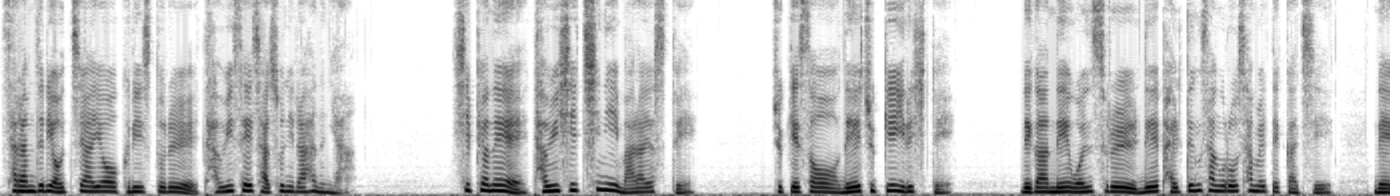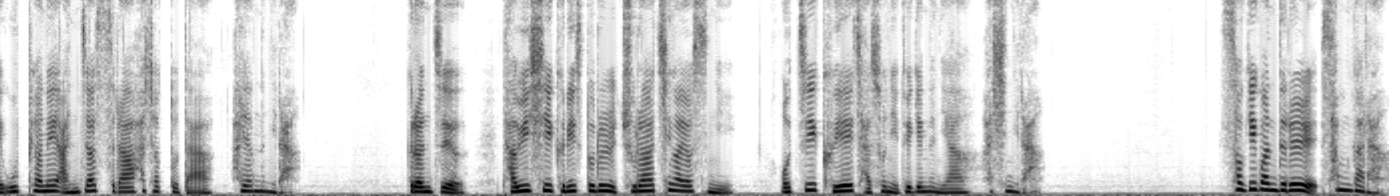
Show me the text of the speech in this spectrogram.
사람들이 어찌하여 그리스도를 다윗의 자손이라 하느냐 시편에 다윗이 친히 말하였으되 주께서 내 주께 이르시되 내가 내 원수를 내 발등상으로 삼을 때까지 내 우편에 앉았으라 하셨도다 하였느니라. 그런즉 다윗이 그리스도를 주라 칭하였으니 어찌 그의 자손이 되겠느냐 하시니라. 서기관들을 삼가라.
